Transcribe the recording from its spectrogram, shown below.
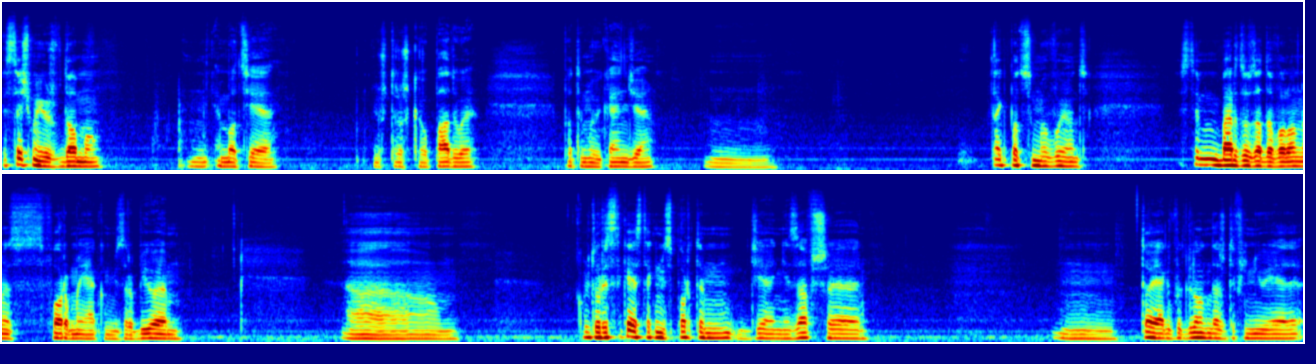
Jesteśmy już w domu. Emocje już troszkę opadły po tym weekendzie. Mm. Tak podsumowując, jestem bardzo zadowolony z formy, jaką zrobiłem. Em, Kulturystyka jest takim sportem, gdzie nie zawsze mm, to, jak wyglądasz, definiuje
